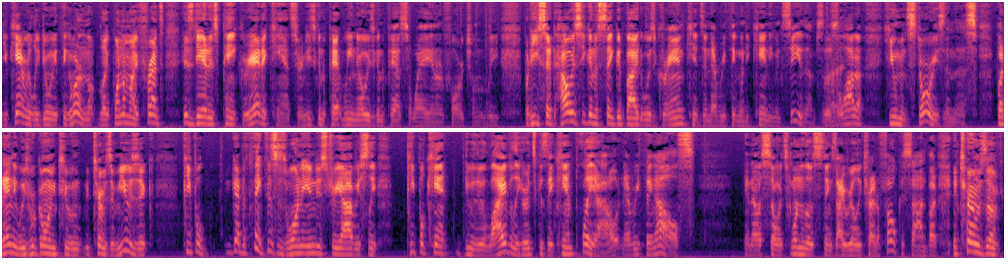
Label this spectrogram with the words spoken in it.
You can't really do anything about it. Like one of my friends, his dad has pancreatic cancer, and he's going to. We know he's going to pass away, and unfortunately, but he said, how is he going to say goodbye to his grandkids and everything when he can't even see them? So there's a lot of human stories in this. But anyways, we're going to in terms of music. People, you got to think this is one industry. Obviously, people can't do their livelihoods because they can't play out and everything else. You know, so it's one of those things I really try to focus on. But in terms of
